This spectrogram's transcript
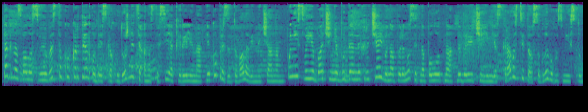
Так назвала свою виставку картин одеська художниця Анастасія Кириліна, яку презентувала вінничанам. У ній своє бачення буденних речей вона переносить на полотна, додаючи їм яскравості та особливого змісту.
